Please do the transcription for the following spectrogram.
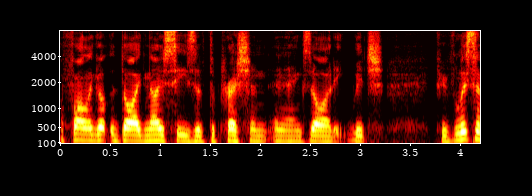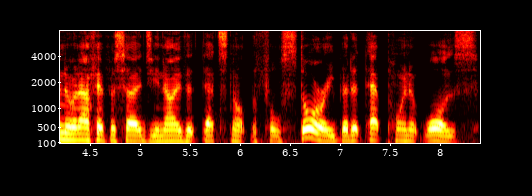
I finally got the diagnoses of depression and anxiety, which, if you've listened to enough episodes, you know that that's not the full story, but at that point it was.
